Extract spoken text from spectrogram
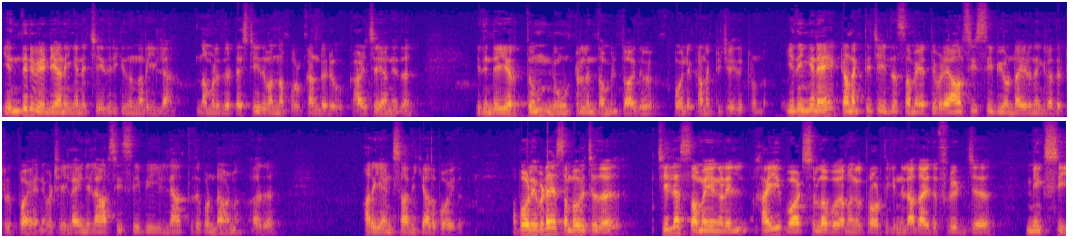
എന്തിനു വേണ്ടിയാണ് ഇങ്ങനെ ചെയ്തിരിക്കുന്നതെന്ന് അറിയില്ല. നമ്മളിത് ടെസ്റ്റ് ചെയ്ത് വന്നപ്പോൾ കണ്ടൊരു കാഴ്ചയാണിത്. ഇതിന്റെ എർത്തും ന്യൂട്രലും തമ്മിൽ ഇതുപോലെ കണക്ട് ചെയ്തിട്ടുണ്ട്. ഇതിങ്ങനെ കണക്ട് ചെയ്ത സമയത്ത് ഇവിടെ ആർ സി സി ബി ഉണ്ടായിരുന്നെങ്കിൽ അത് ട്രിപ്പ് ആയേനെ. പക്ഷേ ഈ ലൈനിൽ ആർ സി സി ബി ഇല്ലാത്തത് കൊണ്ടാണ് അത് അറിയാൻ സാധിക്കാതെ പോയത്. അപ്പോൾ ഇവിടെ സംഭവിച്ചത് ചില സമയങ്ങളിൽ ഹൈ വാട്ട്സ് ഉള്ള ഉപകരണങ്ങൾ പ്രവർത്തിക്കുന്നില്ല. അതായത് ഫ്രിഡ്ജ് മിക്സി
